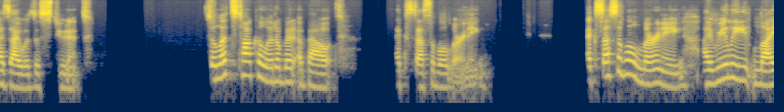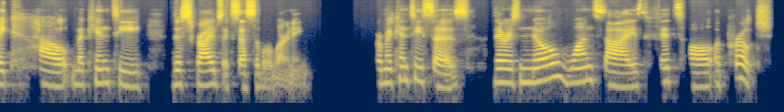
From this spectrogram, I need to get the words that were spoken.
as I was a student. So let's talk a little bit about accessible learning. Accessible learning, I really like how McKinsey describes accessible learning. Or McKinsey says, there is no one size fits all approach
